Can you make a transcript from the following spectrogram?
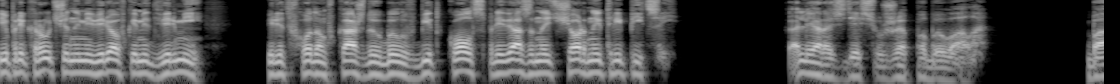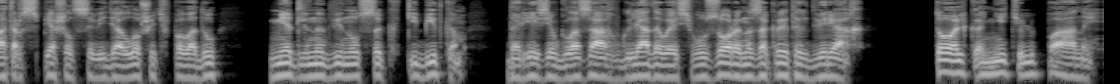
и прикрученными веревками дверьми. Перед входом в каждую был вбит кол с привязанной черной тряпицей. Холера здесь уже побывала. Батор спешился, ведя лошадь в поводу, медленно двинулся к кибиткам, дорезив глазах, вглядываясь в узоры на закрытых дверях. Только не тюльпаны,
